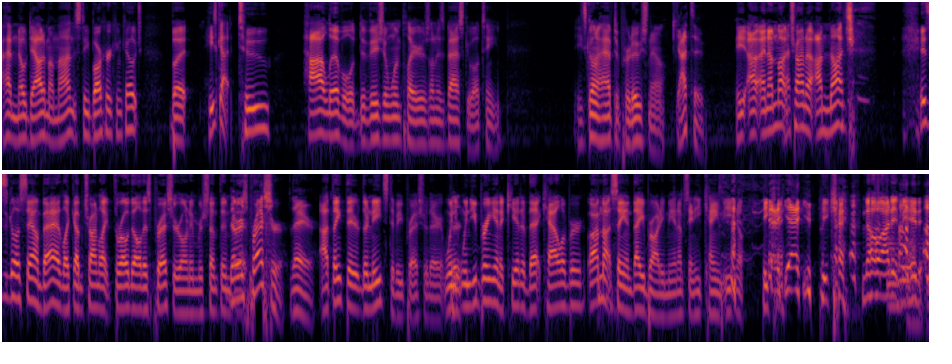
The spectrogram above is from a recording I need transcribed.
I have no doubt in my mind that Steve Barker can coach, but he's got two high level Division One players on his basketball team. He's going to have to produce now. Got to. He I, and I'm not That's- trying to. I'm not. this is going to sound bad, like I'm trying to like throw all this pressure on him or something. There is pressure there. I think there there needs to be pressure there. When There- when you bring in a kid of that caliber, well, I'm not saying they brought him in. I'm saying he came. You know, he came. yeah, you. He came. No, I didn't mean it.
